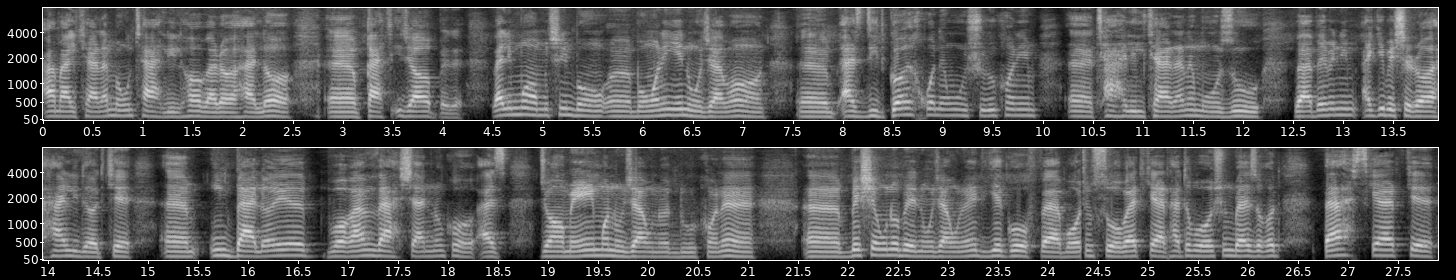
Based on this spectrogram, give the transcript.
عمل کردن به اون تحلیل ها و راه ها قطعی جواب بده. ولی ما می‌تونیم به عنوان یه نوجوان از دیدگاه خودمون شروع کنیم تحلیل کردن موضوع و ببینیم اگه بشه راه حلی داد که این بلای واقعا وحشتناک رو از جامعه ما نوجوان دور کنه بشه اونو به نوجوانای دیگه گفت و باهاشون صحبت کرد. حتی باهاشون بعضی اوقات بحث کرد که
